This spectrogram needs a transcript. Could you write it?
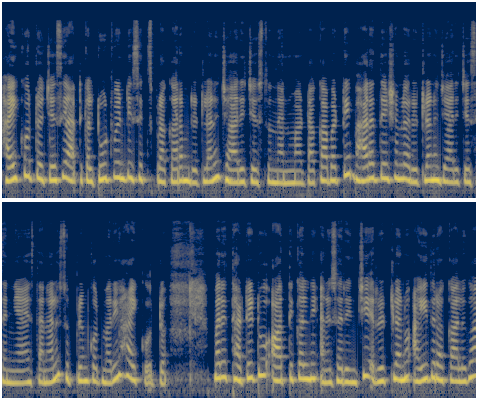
హైకోర్టు వచ్చేసి ఆర్టికల్ టూ ట్వంటీ సిక్స్ ప్రకారం రిట్లను జారీ చేస్తుంది అనమాట కాబట్టి భారతదేశంలో రిట్లను జారీ చేసే న్యాయస్థానాలు సుప్రీంకోర్టు మరియు హైకోర్టు. మరి థర్టీ టూ ఆర్టికల్ని అనుసరించి రిట్లను ఐదు రకాలుగా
